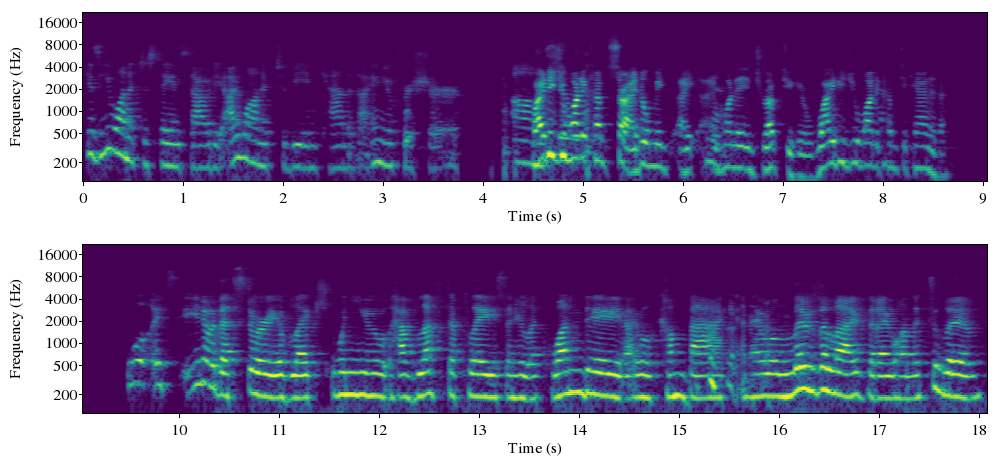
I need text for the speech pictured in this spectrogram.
because he wanted to stay in Saudi, I wanted to be in Canada. I knew for sure. Um, Why did you want to come? Sorry, I don't mean I, I want to interrupt you here. Why did you want to come to Canada? Well, it's you know that story of like when you have left a place and you're like, one day I will come back and I will live the life that I wanted to live.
